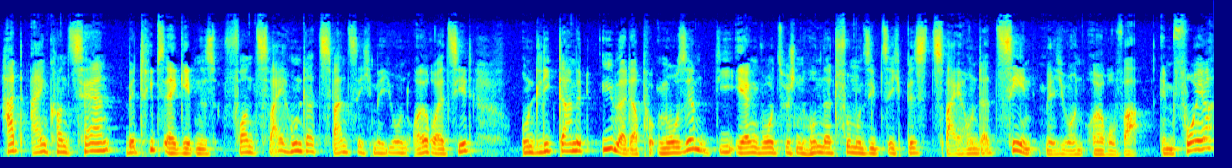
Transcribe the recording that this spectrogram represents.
hat ein Konzernbetriebsergebnis von 220 Millionen Euro erzielt und liegt damit über der Prognose, die irgendwo zwischen 175 bis 210 Millionen Euro war. Im Vorjahr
